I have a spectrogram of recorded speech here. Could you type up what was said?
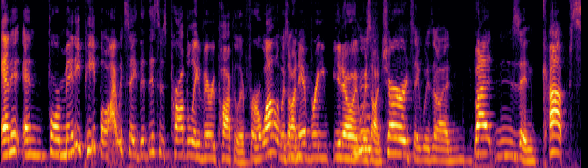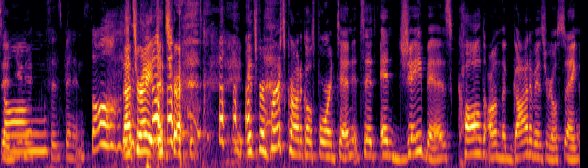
And it, and for many people, I would say that this is probably very popular. For a while, it was on mm-hmm. every, you know, it was mm-hmm. on shirts, it was on buttons and cups. And you, songs has been in songs. that's right. That's right. it's from First Chronicles 4 and 10. It says, And Jabez called on the God of Israel, saying,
